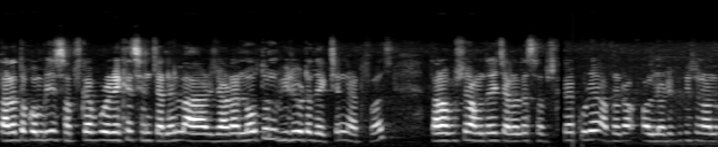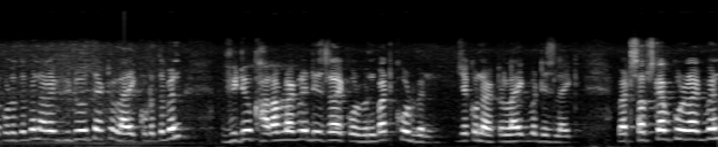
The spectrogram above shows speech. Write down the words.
তারা তো কম বেশি সাবস্ক্রাইব করে রেখেছেন চ্যানেল আর যারা নতুন ভিডিওটা দেখছেন অ্যাট ফার্স্ট তারা অবশ্যই আমাদের এই চ্যানেলটা সাবস্ক্রাইব করে আপনারা অল নোটিফিকেশন অন করে দেবেন, আর এই ভিডিওতে একটা লাইক করে দেবেন। ভিডিও খারাপ লাগলে ডিসলাইক করবেন বাট করবেন যে কোনো একটা লাইক বা ডিসলাইক বাট সাবস্ক্রাইব করে রাখবেন,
